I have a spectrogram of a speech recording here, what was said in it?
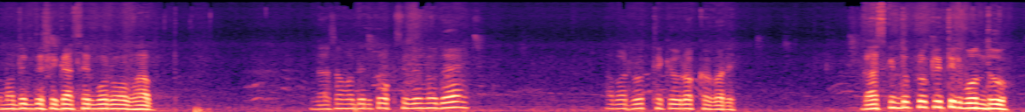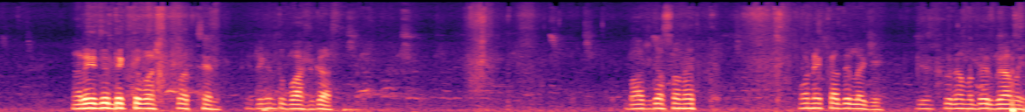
আমাদের দেশে গাছের বড় অভাব। গাছ আমাদেরকে অক্সিজেনও দেয়, আবার রোদ থেকেও রক্ষা করে। গাছ কিন্তু প্রকৃতির বন্ধু। আর এই যে দেখতে পাচ্ছেন, এটা কিন্তু বাঁশ গাছ। বাঁশ গাছ অনেক অনেক কাজে লাগে, বিশেষ করে আমাদের গ্রামে।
